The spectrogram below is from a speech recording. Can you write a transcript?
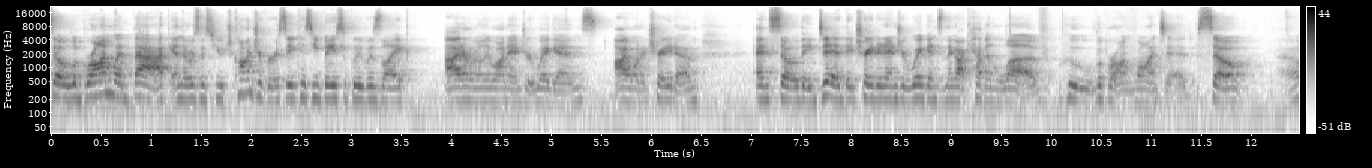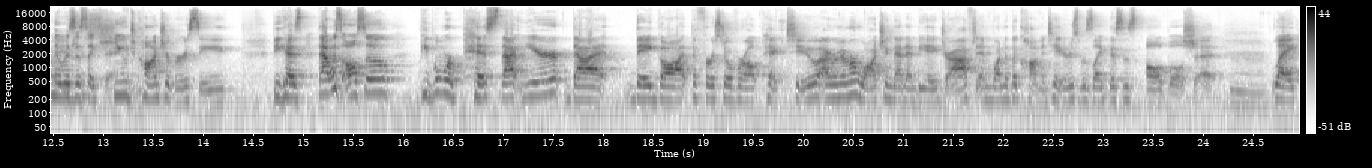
So LeBron went back, and there was this huge controversy because he basically was like, I don't really want Andrew Wiggins. I want to trade him. And so they did. They traded Andrew Wiggins and they got Kevin Love, who LeBron wanted. So Oh, there was this like huge controversy because that was also people were pissed that year that they got the first overall pick too. I remember watching that NBA draft and one of the commentators was like this is all bullshit. Hmm. Like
